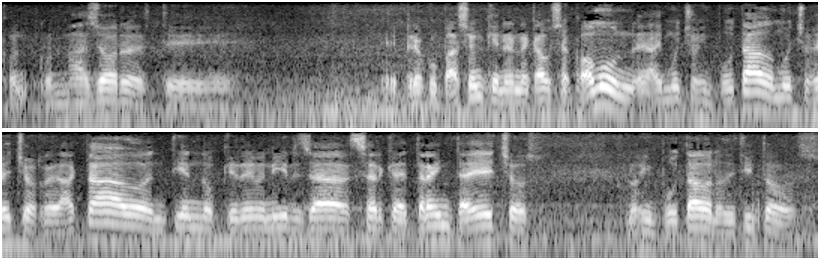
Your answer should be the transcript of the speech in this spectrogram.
con, mayor este, eh, preocupación que en una causa común. Hay muchos imputados, muchos hechos redactados, entiendo que deben ir ya cerca de 30 hechos los imputados, los distintos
